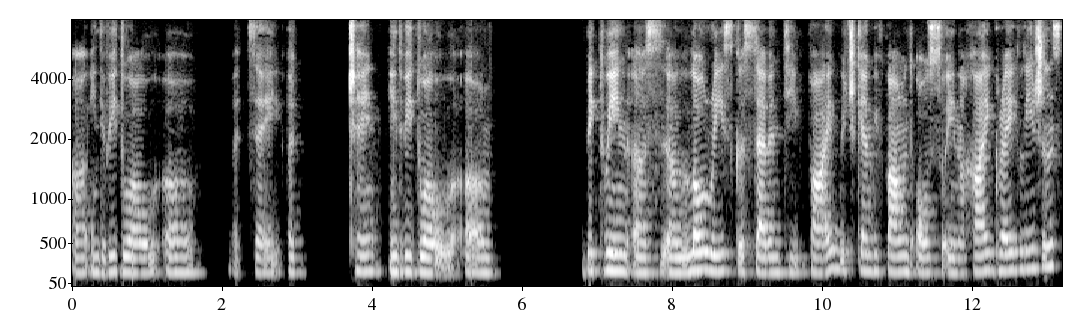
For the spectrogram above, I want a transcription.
uh, individual, uh, let's say, a chain, individual um, between uh, low risk 75, which can be found also in high grade lesions,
